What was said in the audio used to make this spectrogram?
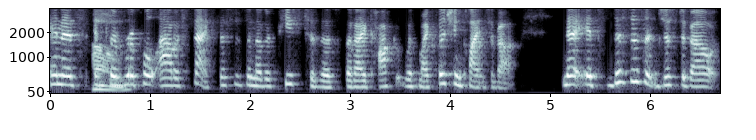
And it's it's um, a ripple out effect. This is another piece to this that I talk with my coaching clients about. Now it's this isn't just about,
